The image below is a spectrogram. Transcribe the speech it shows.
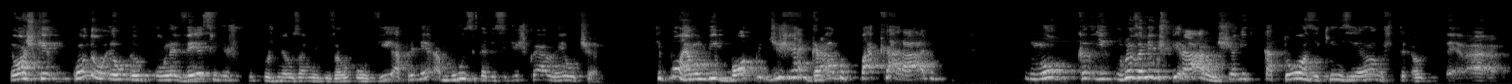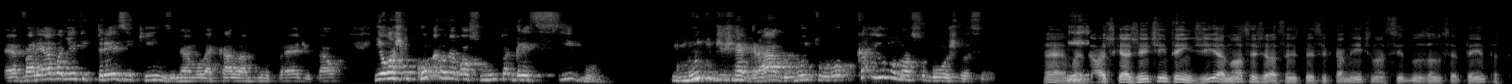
Eu acho que quando eu, eu, eu levei esse disco para os meus amigos a ouvir, a primeira música desse disco é a Leutia. que, porra, é um bebop desregrado pra caralho. Louca. E os meus amigos piraram, tinha ali 14, 15 anos, é, é, variava entre 13 e 15, né, a molecada lá do meu prédio e tal. E eu acho que como era um negócio muito agressivo e muito desregrado, muito louco, caiu no nosso gosto, assim. É, mas e... eu acho que a gente entendia, a nossa geração especificamente, nascida nos anos 70,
